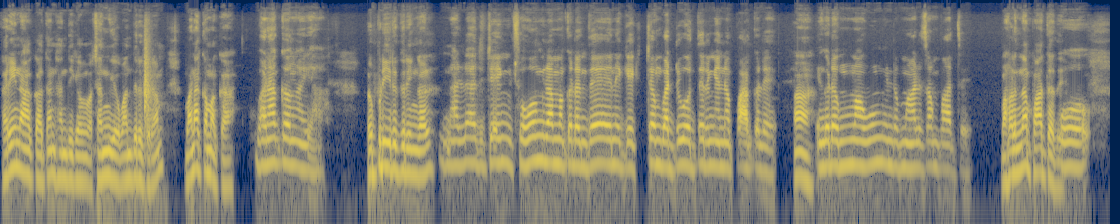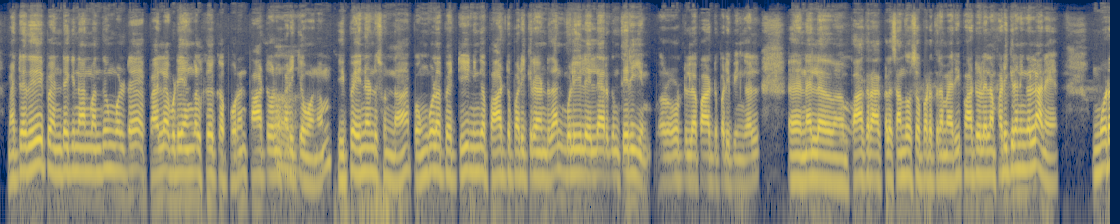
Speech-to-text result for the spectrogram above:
ஃபரீனா அக்கா தான் சந்திக்க சந்திக்க வந்திருக்கிறோம். வணக்கம் அக்கா. வணக்கங்க ஐயா. எப்படி இருக்கிறீங்கள்? நல்லா இருந்துச்சு சுகம் இல்லாம கிடந்த எனக்கு எக்ஸ்டம் பட்டு ஒருத்தருங்க என்ன பார்க்கல. ஆ. எங்கட அம்மாவும் இந்த மாலை தான் பார்த்தேன் மகளும் தான் பார்த்தது. ஓ. மற்றது இப்போ இன்றைக்கு நான் வந்து உங்கள்ட்ட பல விடயங்கள் கேட்க போறேன் பாட்டுகளும். படிக்க வேணும். இப்போ என்னன்னு சொன்னா இப்போ உங்களை பற்றி நீங்க பாட்டு படிக்கிறேன்னு தான் வெளியில எல்லாருக்கும் தெரியும். ரோட்டில் பாட்டு படிப்பீங்கள் நல்ல பார்க்குற ஆக்களை சந்தோஷப்படுத்துற மாதிரி பாட்டுகள் எல்லாம் படிக்கிறீங்களானே உங்களோட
